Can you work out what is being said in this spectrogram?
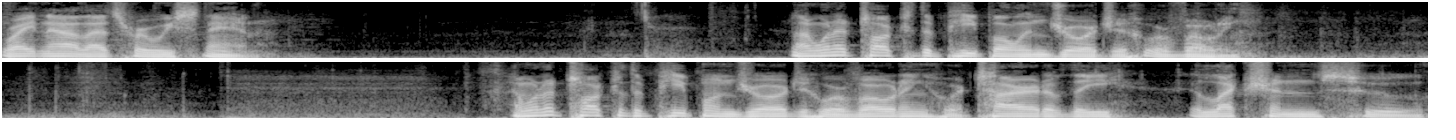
Right now, that's where we stand. I want to talk to the people in Georgia who are voting. I want to talk to the people in Georgia who are voting, who are tired of the elections, who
